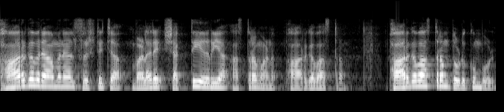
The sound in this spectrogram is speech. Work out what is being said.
ഭാർഗവരാമനാൽ സൃഷ്ടിച്ച വളരെ ശക്തിയേറിയ അസ്ത്രമാണ് ഭാർഗവാസ്ത്രം. ഭാർഗവാസ്ത്രം തൊടുക്കുമ്പോൾ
